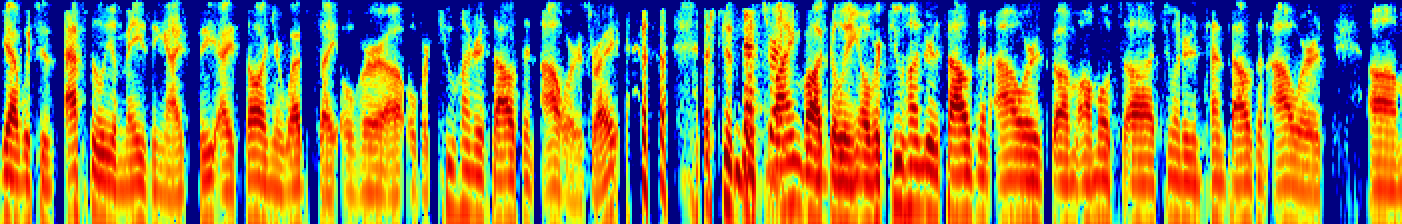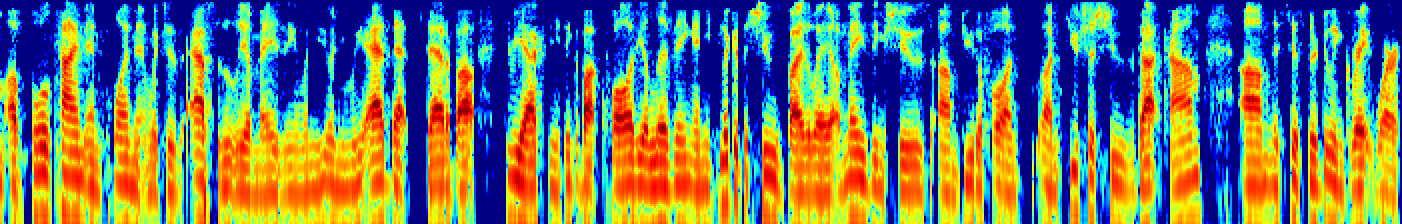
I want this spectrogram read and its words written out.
Yeah, which is absolutely amazing. I see. I saw on your website over uh, over 200,000 hours, right? That's just That's right. mind-boggling. Over 200,000 hours, um, almost uh, 210,000 hours um, of full-time employment, which is absolutely amazing. When you when we add that stat about 3x and you think about quality of living, and you look at the shoes, by the way, amazing shoes, um, beautiful on on fuchsiashoes.com. Um, it's just they're doing great work,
